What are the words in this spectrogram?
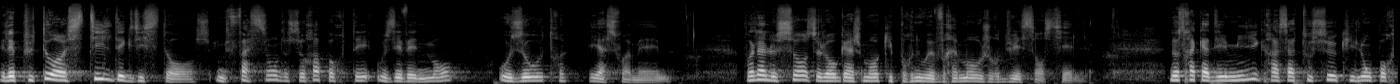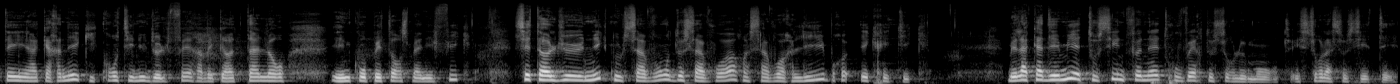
Elle est plutôt un style d'existence, une façon de se rapporter aux événements, aux autres et à soi-même. Voilà le sens de l'engagement qui pour nous est vraiment aujourd'hui essentiel. Notre académie, grâce à tous ceux qui l'ont porté et incarné, qui continuent de le faire avec un talent et une compétence magnifique, c'est un lieu unique, nous le savons, de savoir, un savoir libre et critique. Mais l'académie est aussi une fenêtre ouverte sur le monde et sur la société.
